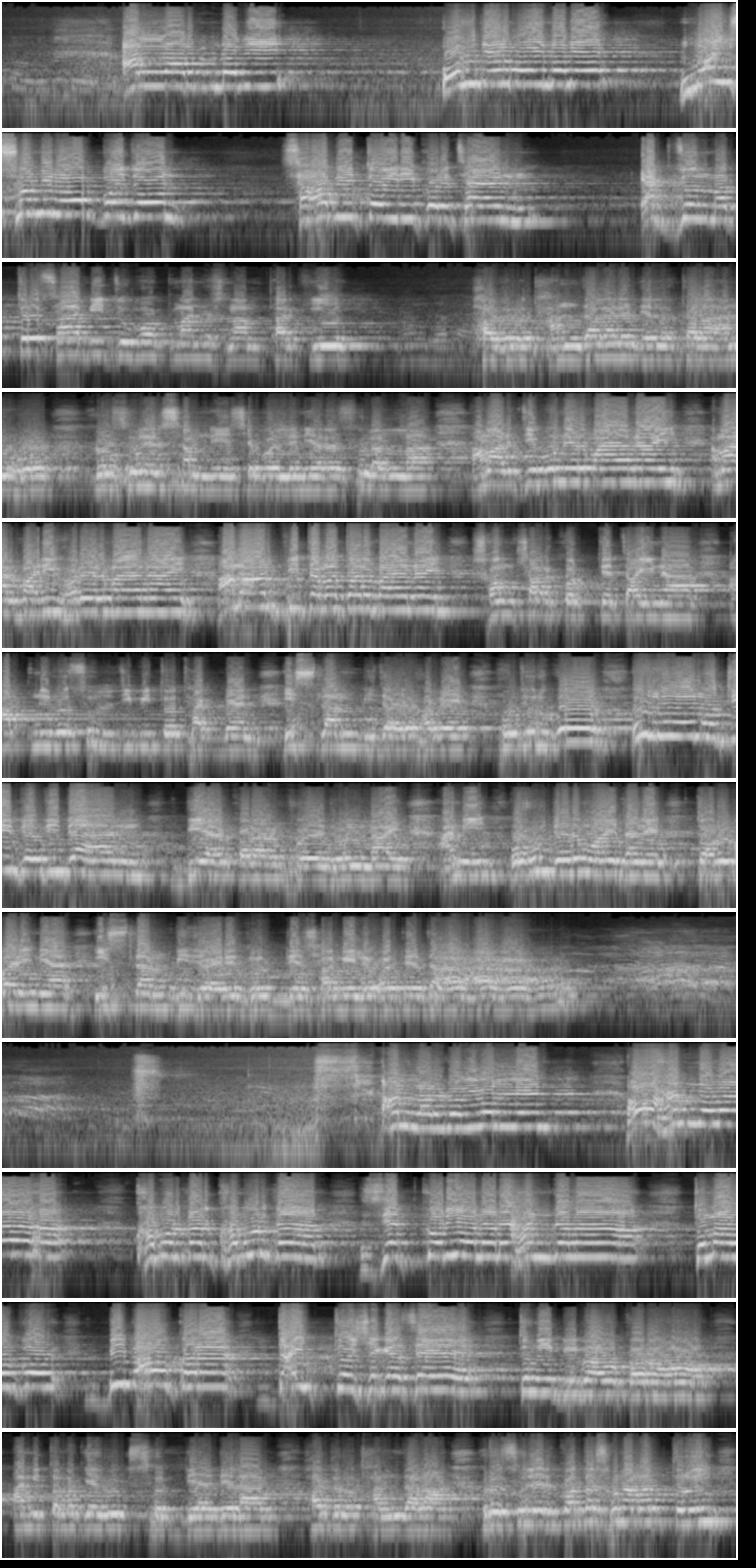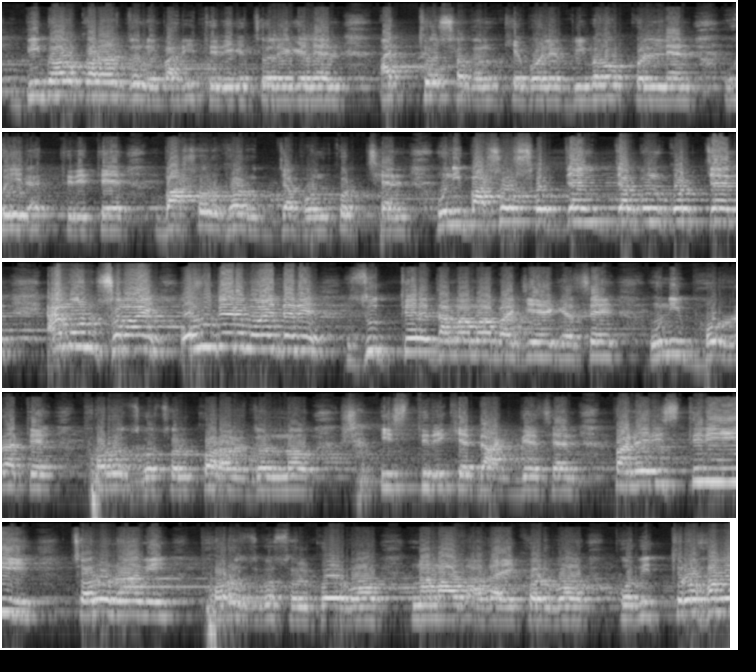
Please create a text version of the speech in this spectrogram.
আল্লাহর নবী ওহুদের ময়দানে নয়শো নিরানব্বই জন সাহাবি তৈরি করেছেন। একজন মাত্র সাহাবি যুবক, মানুষ, নাম তার কি? হজরত হানজালারে রসুলের সামনে এসে বললেন, ইয়া রাসূলুল্লাহ, আমার জীবনের মায়া নাই, আমার বাড়ি ঘরের মায়া নাই, আমার পিতামাতার মায়া নাই, সংসার করতে চাই না, আপনি রসুল জীবিত থাকবেন, ইসলাম বিজয় হবে। হুজুর গো, অনুমতি যদি দেন, বিয়ে করার প্রয়োজন নাই। আমি ওহুদের ময়দানে তরবারি নিয়ে ইসলাম বিজয়ের যুদ্ধে সামিল হতে চাই। আল্লাহর নবী বললেন খবরদার জেদ করিও না রে তোমার উপর বিবাহ করার দায়িত্ব এসে গেছে। তুমি বিবাহ করো। আমি তোমাকে রুখসত দিয়ে দিলাম। হজরত হানজালা রসুলের কথা শোনা মাত্রই বিবাহ করার জন্য বাড়িতে দিকে চলে গেলেন। আত্মীয় স্বজনকে বলে বিবাহ করলেন। ওই রাত্রিতে বাসর ঘর উদযাপন করছেন। উনি বাসর সজ্জায় উদযাপন করছেন। এমন সময় ওহুদের ময়দানে যুদ্ধের দামামা বাজিয়ে গেছে। উনি ভোর রাতে ফরজ গোসল করার জন্য স্ত্রীকে ডাক দিয়েছেন। পানের স্ত্রী চলো না আমি ফরজ গোসল করব, নামাজ আদায় করব, পবিত্র হব,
